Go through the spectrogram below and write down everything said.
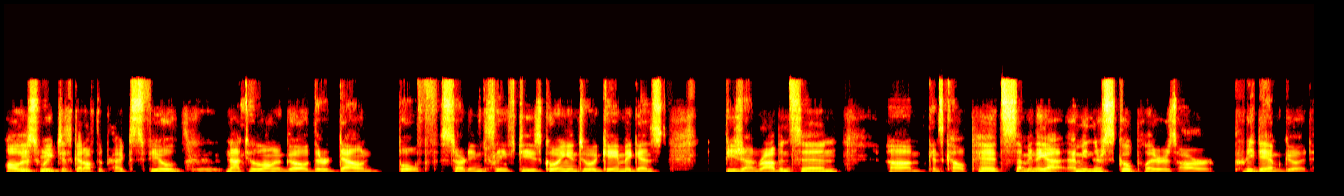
all this week. Just got off the practice field not too long ago. They're down both starting safeties going into a game against Bijan Robinson, um, against Kyle Pitts. I mean, they got. I mean, their skill players are pretty damn good,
